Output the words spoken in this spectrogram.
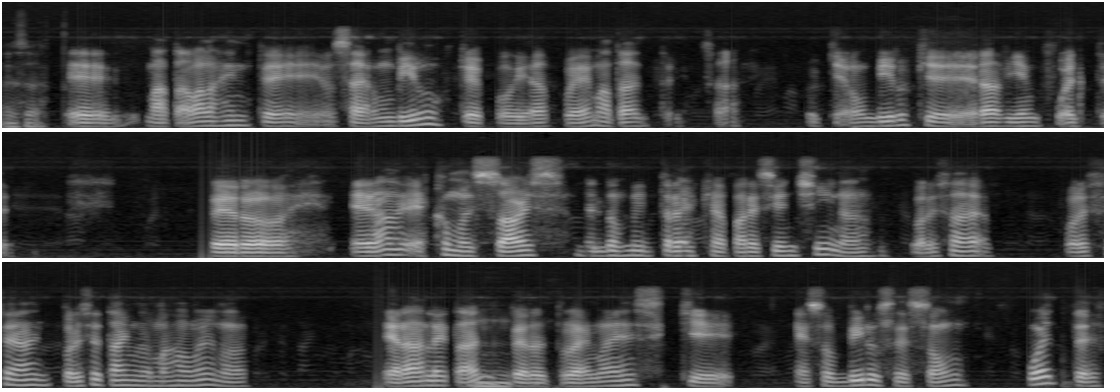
Exacto. eh, mataba a la gente, o sea, era un virus que podía, puede matarte, o sea, porque era un virus que era bien fuerte. Pero era, es como el SARS del 2003 que apareció en China, por esa, por ese año, por ese timeline más o menos, era letal, pero el problema es que esos virus son fuertes,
